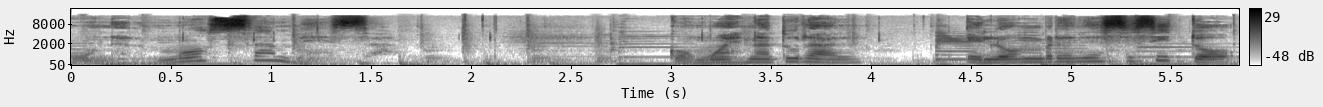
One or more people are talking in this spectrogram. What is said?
una hermosa mesa. Como es natural, el hombre necesitó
